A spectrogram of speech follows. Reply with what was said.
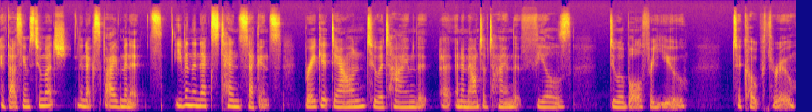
If that seems too much, the next five minutes, even the next 10 seconds, break it down to a time that, uh, an amount of time that feels doable for you to cope through.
